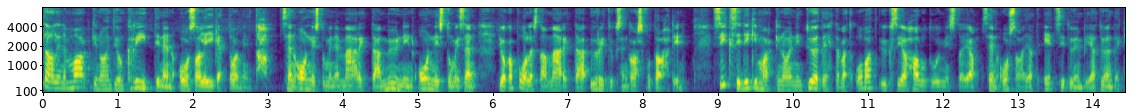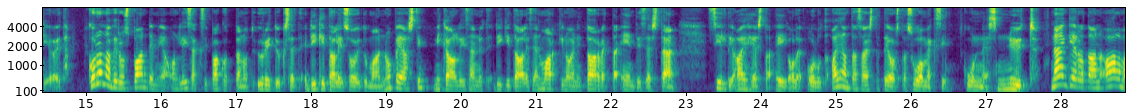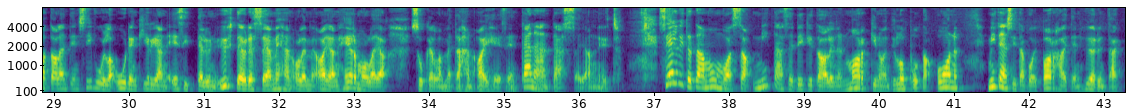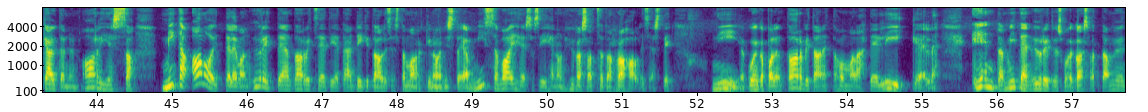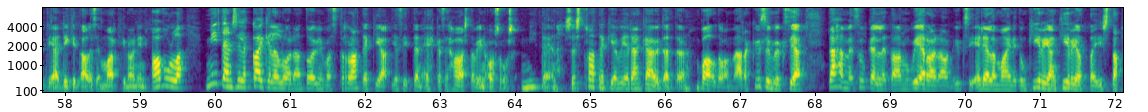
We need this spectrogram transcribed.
Digitaalinen markkinointi on kriittinen osa liiketoimintaa. Sen onnistuminen määrittää myynnin onnistumisen, joka puolestaan määrittää yrityksen kasvutahdin. Siksi digimarkkinoinnin työtehtävät ovat yksi ja halutuimmista ja sen osaajat etsityimpiä työntekijöitä. Koronaviruspandemia on lisäksi pakottanut yritykset digitalisoitumaan nopeasti, mikä on lisännyt digitaalisen markkinoinnin tarvetta entisestään. Silti aiheesta ei ole ollut ajantasaista teosta suomeksi, kunnes nyt. Näin kerrotaan Alma Talentin sivuilla uuden kirjan esittelyn yhteydessä ja mehän olemme ajan hermolla ja sukellamme tähän aiheeseen tänään tässä ja nyt. Selvitetään muun muassa, mitä se digitaalinen markkinointi lopulta on, miten sitä voi parhaiten hyödyntää käytännön arjessa, mitä aloittelevan yrittäjän tarvitsee tietää digitaalisesta markkinoinnista ja missä vaiheessa siihen on hyvä satsata rahallisesti. Niin, ja kuinka paljon tarvitaan, että homma lähtee liikkeelle. Entä miten yritys voi kasvattaa myyntiä digitaalisen markkinoinnin avulla? Miten sille kaikille luodaan toimiva strategia ja sitten ehkä se haastavin osuus, miten se strategia viedään käytäntöön? Valtava määrä kysymyksiä. Tähän me sukelletaan. Mun vieraana on yksi edellä mainitun kirjan kirjoittajista,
